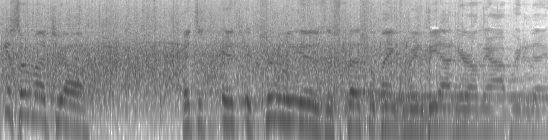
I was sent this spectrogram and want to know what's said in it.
Thank you so much, y'all. It's a, it, it truly is a special thing for me to be out here on the Opry today.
